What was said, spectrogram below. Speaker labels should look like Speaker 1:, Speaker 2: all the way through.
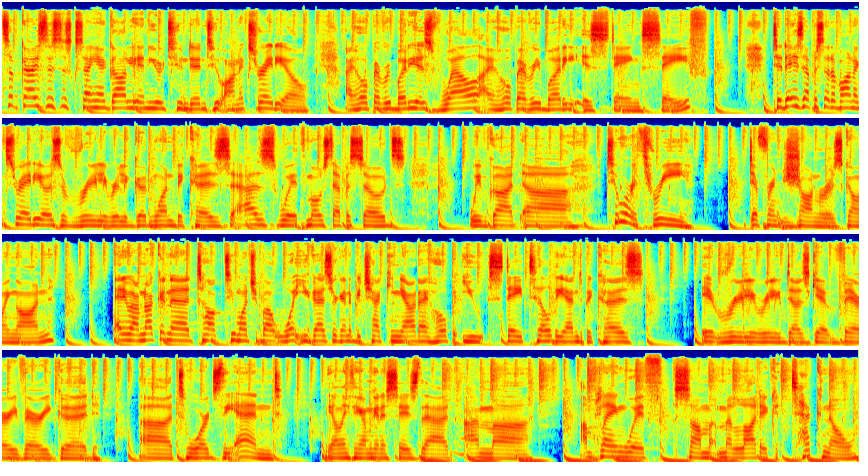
Speaker 1: What's up, guys? This is Ksenia Gali, and you're tuned in to Onyx Radio. I hope everybody is well. I hope everybody is staying safe. Today's episode of Onyx Radio is a really, really good one because, as with most episodes, we've got uh, two or three different genres going on. Anyway, I'm not going to talk too much about what you guys are going to be checking out. I hope you stay till the end because it really, really does get very, very good uh, towards the end. The only thing I'm gonna say is that I'm uh, I'm playing with some melodic techno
